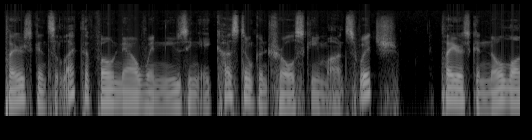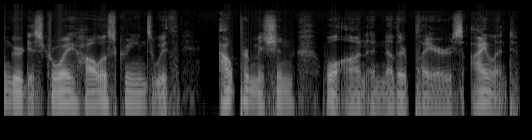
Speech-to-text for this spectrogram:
Players can select the phone now when using a custom control scheme on Switch. Players can no longer destroy hollow screens without permission while on another player's island.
